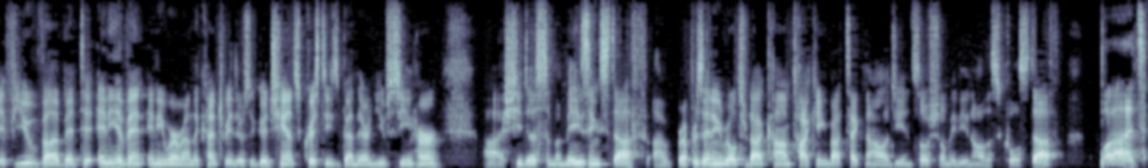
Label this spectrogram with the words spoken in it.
if you've uh, been to any event anywhere around the country, there's a good chance Kristi's been there and you've seen her. Uh, she does some amazing stuff, uh, representing Realtor.com, talking about technology and social media and all this cool stuff. But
